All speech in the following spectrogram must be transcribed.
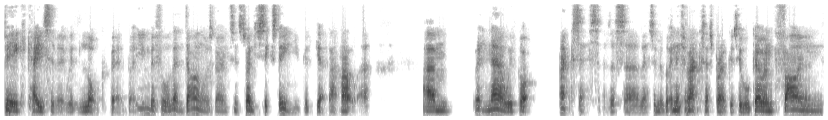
big case of it with Lockbit. But even before then, Dharma was going since 2016. You could get that malware. Um, but now we've got access as a service, and we've got initial access brokers who will go and find,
